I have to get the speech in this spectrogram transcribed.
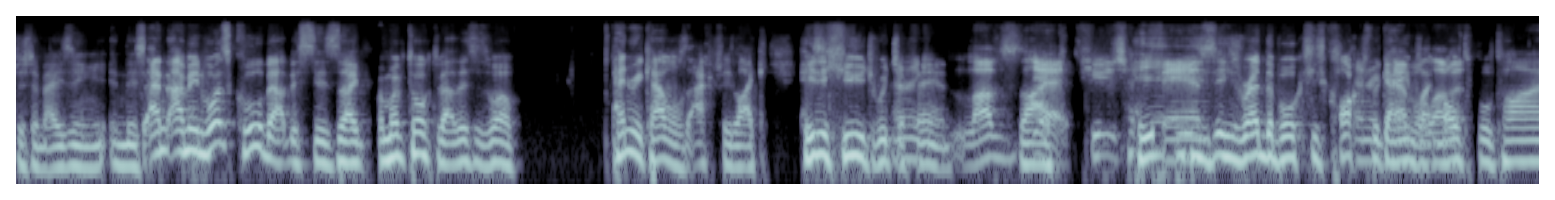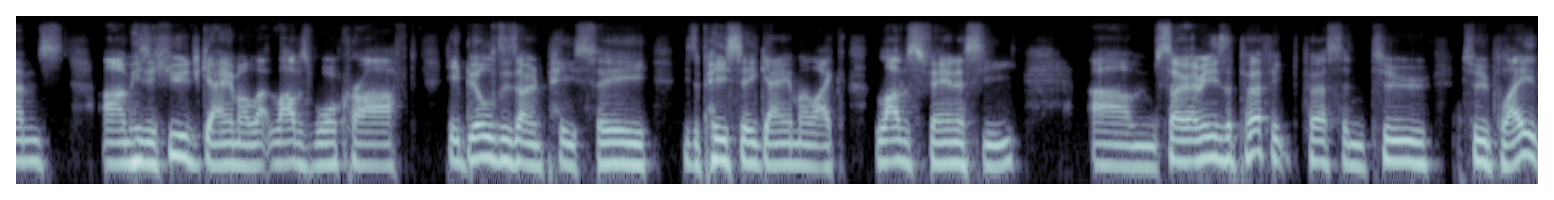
just amazing in this, and I mean, what's cool about this is like, and we've talked about this as well. Henry Cavill's actually like he's a huge Witcher Henry fan. Loves Like, yeah, huge He, fan. he's, he's read the books. He's clocked Henry the games Cavill, like love it. multiple times. Um, he's a huge gamer. Loves Warcraft. He builds his own PC. He's a PC gamer. Like loves fantasy. Um, so I mean, he's the perfect person to to play.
